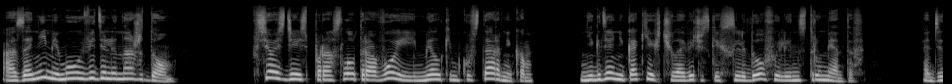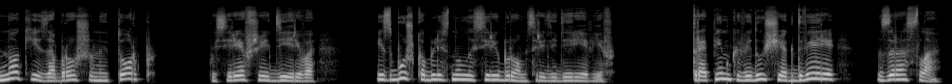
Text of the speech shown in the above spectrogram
а за ними мы увидели наш дом. Все здесь поросло травой и мелким кустарником, нигде никаких человеческих следов или инструментов. Одинокий заброшенный торп, посеревшее дерево, избушка блеснула серебром среди деревьев. Тропинка, ведущая к двери, заросла.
